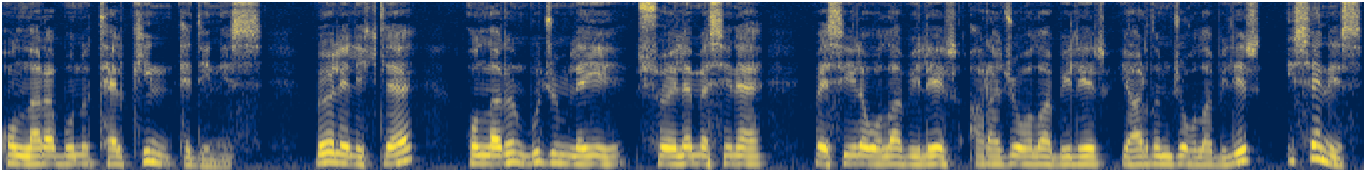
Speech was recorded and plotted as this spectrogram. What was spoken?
Onlara bunu telkin ediniz. Böylelikle onların bu cümleyi söylemesine vesile olabilir, aracı olabilir, yardımcı olabilir iseniz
